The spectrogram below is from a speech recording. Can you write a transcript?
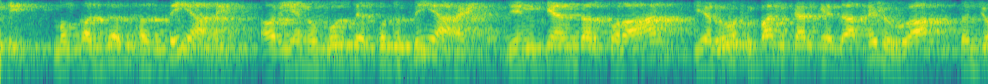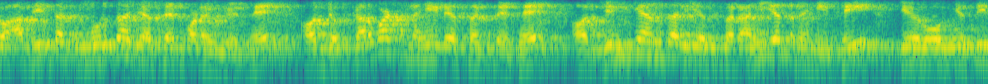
की मुकद्दस हस्तियाँ हैं और ये नफूस कुदसियाँ हैं जिनके अंदर कुरान ये रूह बन करके दाखिल हुआ तो जो अभी तक मुर्दा जैसे पड़े हुए थे और जो करवट नहीं ले सकते थे और जिनके अंदर ये सलाहियत नहीं थी कि वो किसी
